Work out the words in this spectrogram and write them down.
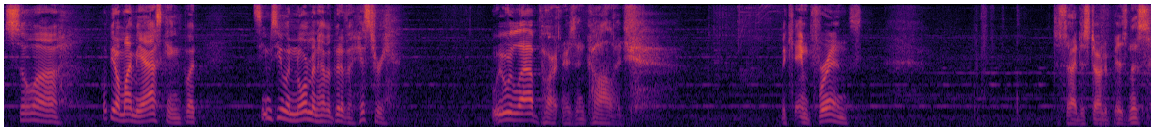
So, uh, hope you don't mind me asking, but it seems you and Norman have a bit of a history. We were lab partners in college. Became friends. Decided to start a business.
